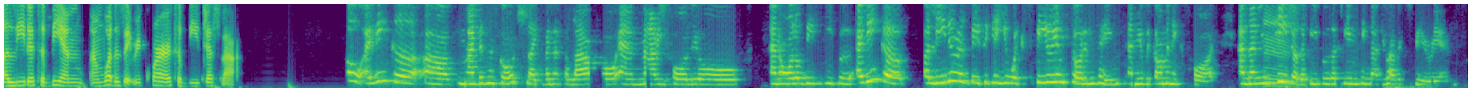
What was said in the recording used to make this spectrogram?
a leader to be and, and what does it require to be just that? Oh, I think uh, uh, my business coach, like Vanessa Lau and Marie Forleo and all of these people, I think uh, a leader is basically you experience certain things and you become an expert, and then you mm. teach other people the same thing that you have experienced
